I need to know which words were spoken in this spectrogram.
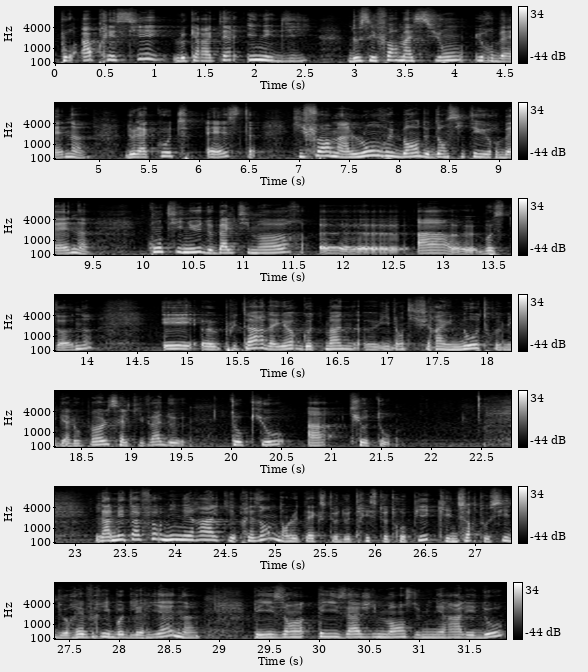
pour apprécier le caractère inédit de ces formations urbaines de la côte Est qui forment un long ruban de densité urbaine continue de Baltimore euh, à euh, Boston. Et euh, plus tard, d'ailleurs, Gottman identifiera une autre mégalopole, celle qui va de Tokyo à Kyoto. La métaphore minérale qui est présente dans le texte de Triste Tropique, qui est une sorte aussi de rêverie baudelairienne, paysage immense de minéral et d'eau,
